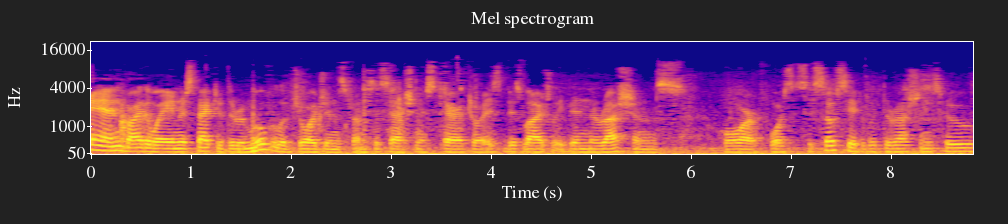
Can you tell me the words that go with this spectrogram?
And, by the way, in respect of the removal of Georgians from secessionist territories, it has largely been the Russians or forces associated with the Russians who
